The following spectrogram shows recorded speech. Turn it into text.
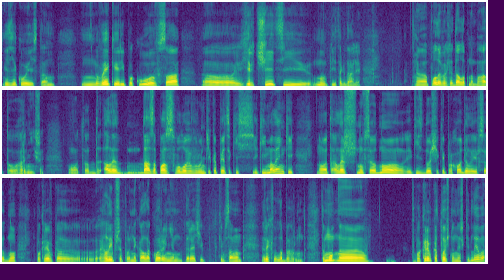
із якоїсь там вики, ріпаку, овса, е, гірчиці, ну і так далі. Е, Поле виглядало б набагато гарніше. От. Але да, запас вологи в ґрунті капець якийсь, який маленький. От, але ж ну, все одно якісь дощики проходили і все одно покривка е, глибше проникала коренем, до речі, таким самим рихлила би ґрунт. Тому е, покривка точно не шкідлива,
